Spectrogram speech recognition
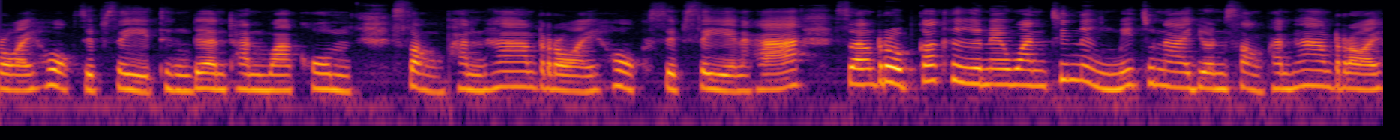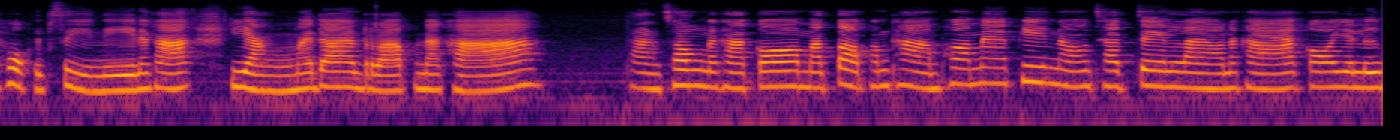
2564 ถึงเดือนธันวาคม 2564 นะคะ สรุปก็คือในวันที่ 1 มิถุนายน 2564 นี้นะคะ ยังไม่ได้รับนะคะ ทางช่องนะคะก็มาตอบคำถามพ่อแม่พี่น้องชัดเจนแล้วนะคะ ก็อย่าลืม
